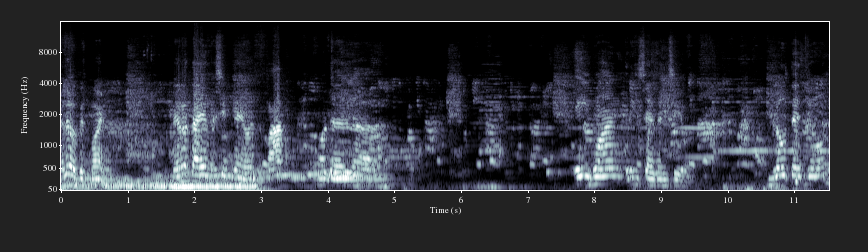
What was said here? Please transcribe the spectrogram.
Hello, good morning. Meron tayong receipt ngayon, Mac model uh, A1370. Bloated yung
